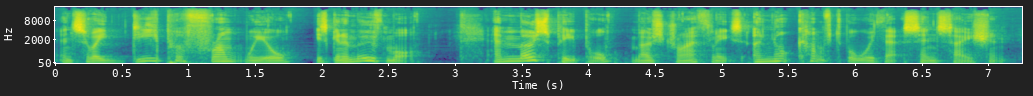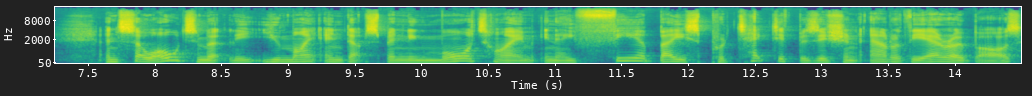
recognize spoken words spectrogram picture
and so a deeper front wheel is going to move more. And most people, most triathletes, are not comfortable with that sensation. And so ultimately, you might end up spending more time in a fear based protective position out of the aero bars.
